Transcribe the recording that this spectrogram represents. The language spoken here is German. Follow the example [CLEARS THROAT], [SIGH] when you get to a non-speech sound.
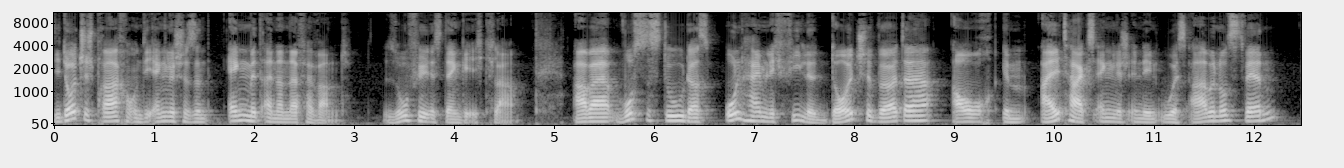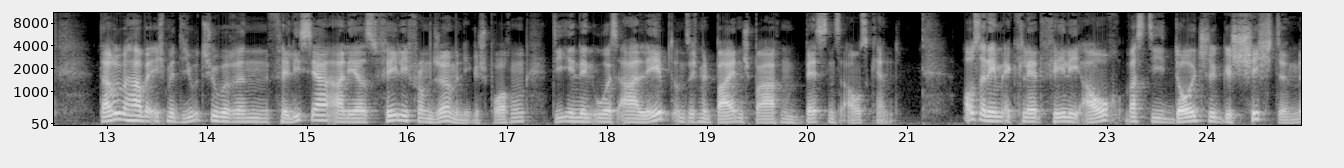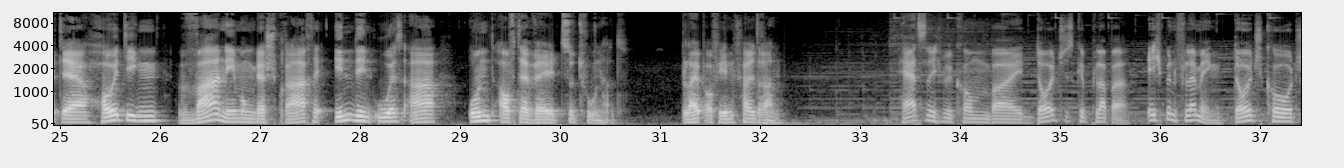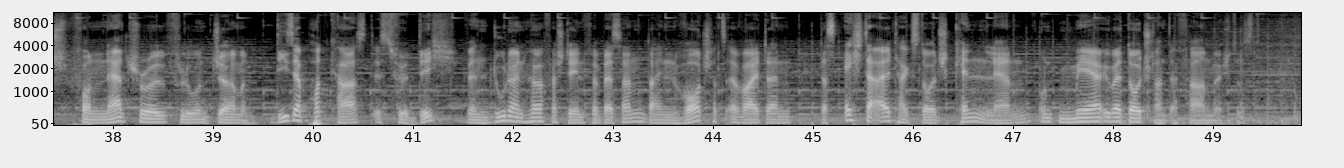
Die deutsche Sprache und die englische sind eng miteinander verwandt. So viel ist, denke ich, klar. Aber wusstest du, dass unheimlich viele deutsche Wörter auch im Alltagsenglisch in den USA benutzt werden? Darüber habe ich mit YouTuberin Felicia alias Feli from Germany gesprochen, die in den USA lebt und sich mit beiden Sprachen bestens auskennt. Außerdem erklärt Feli auch, was die deutsche Geschichte mit der heutigen Wahrnehmung der Sprache in den USA und auf der Welt zu tun hat. Bleib auf jeden Fall dran. Herzlich willkommen bei Deutsches Geplapper. Ich bin Fleming, Deutschcoach von Natural Fluent German. Dieser Podcast ist für dich, wenn du dein Hörverstehen verbessern, deinen Wortschatz erweitern, das echte Alltagsdeutsch kennenlernen und mehr über Deutschland erfahren möchtest.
